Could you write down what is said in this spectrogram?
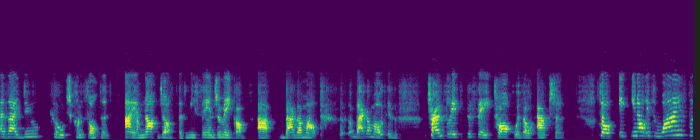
as I do coach consultant. I am not just, as we say in Jamaica, a bag of mouth. bag of mouth is translated to say talk without action. So it, you know, it's wise to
